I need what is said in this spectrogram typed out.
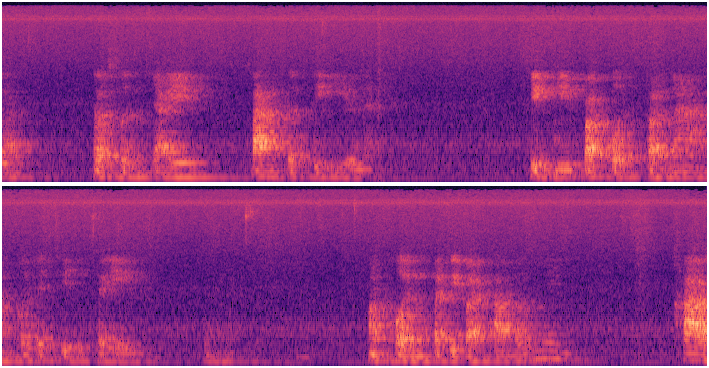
แล้วเราสนใจสร้างสติอยู่เนะสิ่งที่ปรากฏต่อหน้ามันก็จะจืดไปเองบางคนปฏิบัติธรรมแล้วไม่ข้าว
